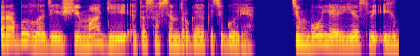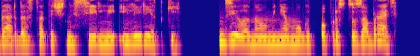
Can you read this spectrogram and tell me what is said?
Рабы, владеющие магией это совсем другая категория. Тем более, если их дар достаточно сильный или редкий. Дилана у меня могут попросту забрать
